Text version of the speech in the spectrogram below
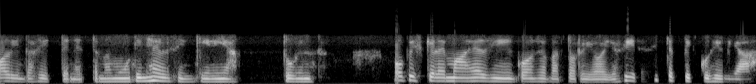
valinta sitten, että mä muutin Helsinkiin ja tulin opiskelemaan Helsingin konservatorioon ja siitä sitten pikkuhiljaa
